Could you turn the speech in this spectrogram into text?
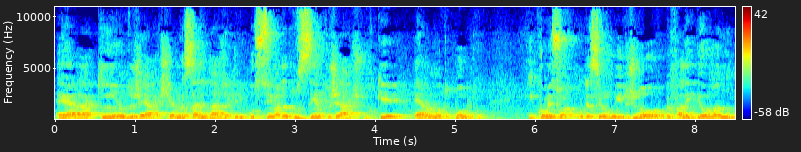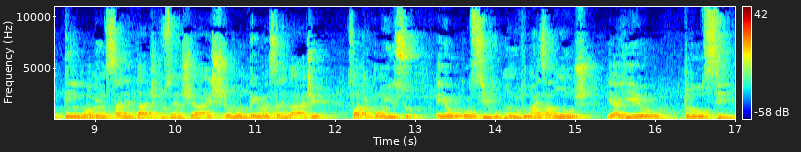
era 500 reais e a mensalidade daquele cursinho era 200 reais, porque era um outro público e começou a acontecer um ruído de novo. Eu falei, eu mantenho a mensalidade de 200 reais, eu mantenho a mensalidade, só que com isso eu consigo muito mais alunos. E aí eu trouxe,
